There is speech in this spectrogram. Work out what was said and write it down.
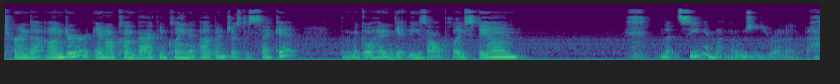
turn that under and I'll come back and clean it up in just a second. I'm gonna go ahead and get these all placed down. Let's see, my nose is running. Oh,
